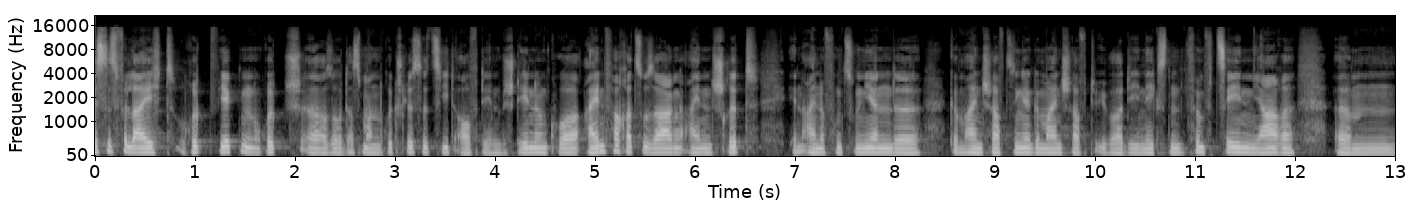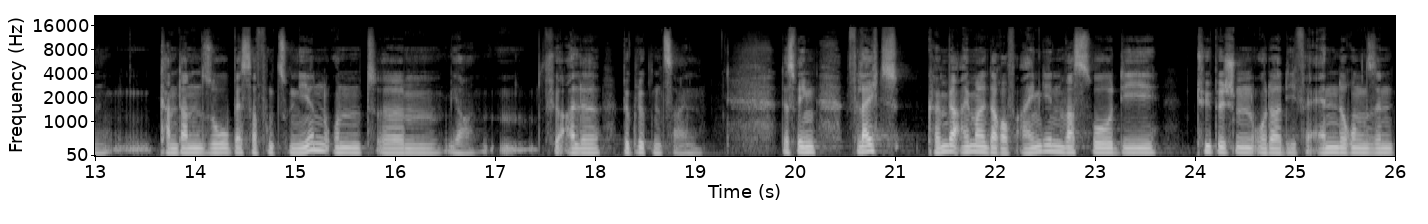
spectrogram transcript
ist es vielleicht rückwirkend, rück, also dass man Rückschlüsse zieht auf den bestehenden Chor, einfacher zu sagen, einen Schritt in eine funktionierende Gemeinschaft, Singegemeinschaft über die nächsten 15 Jahre ähm, kann dann so besser funktionieren und ähm, ja für alle beglückend sein. Deswegen vielleicht können wir einmal darauf eingehen, was so die typischen oder die Veränderungen sind,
